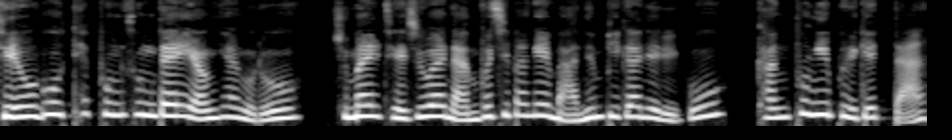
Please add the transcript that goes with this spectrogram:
제5호 태풍 송다의 영향으로 주말 제주와 남부지방에 많은 비가 내리고 강풍이 불겠다.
